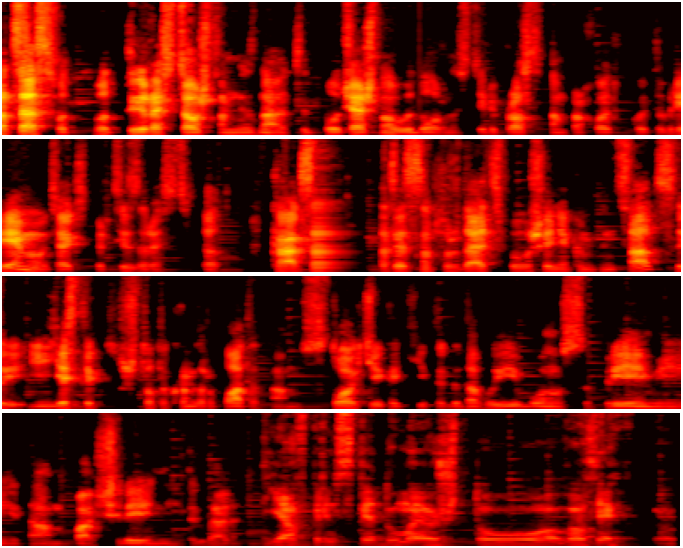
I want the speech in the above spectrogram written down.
процесс, вот, вот ты растешь, там, не знаю, ты получаешь новую должность, или просто там проходит какое-то время, у тебя экспертиза растет. Как, соответственно, обсуждается повышение компенсации, и есть ли что-то, кроме зарплаты, там, стоки какие-то, годовые бонусы, премии, там, поощрения и так далее? Я, в принципе, думаю, что во всех э,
